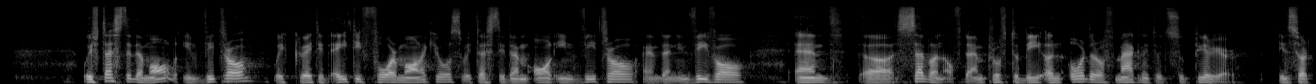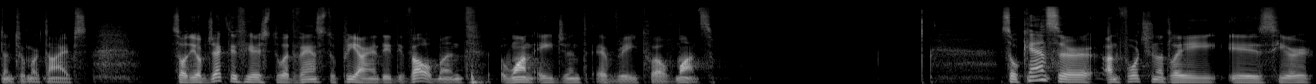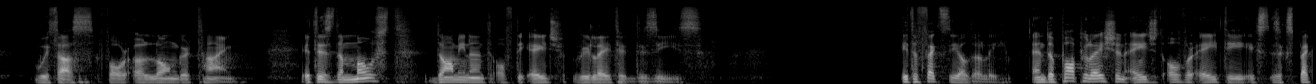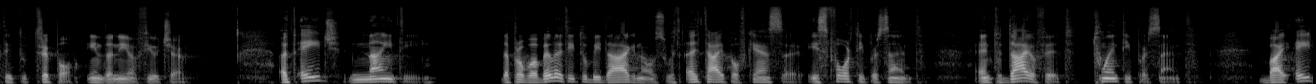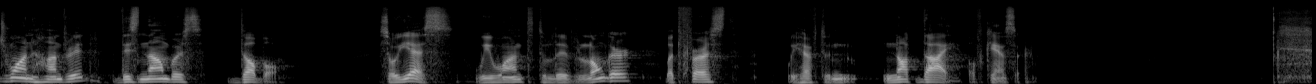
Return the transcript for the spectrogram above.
We've tested them all in vitro. We created 84 molecules. We tested them all in vitro and then in vivo. And uh, seven of them proved to be an order of magnitude superior in certain tumor types. So the objective here is to advance to pre-IND development one agent every 12 months. So cancer, unfortunately, is here with us for a longer time. It is the most dominant of the age-related disease. it affects the elderly. And the population aged over 80 is expected to triple in the near future. At age 90, the probability to be diagnosed with a type of cancer is 40%, and to die of it, 20%. By age 100, these numbers double. So, yes, we want to live longer, but first, we have to not die of cancer.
